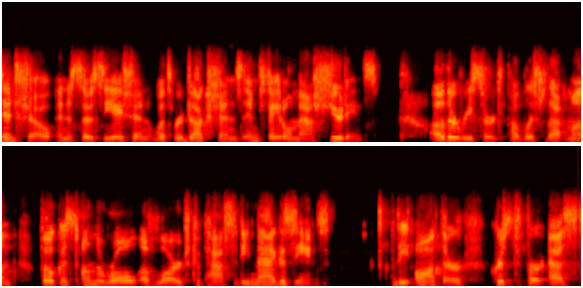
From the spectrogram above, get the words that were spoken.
did show an association with reductions in fatal mass shootings. Other research published that month focused on the role of large capacity magazines. The author, Christopher S.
